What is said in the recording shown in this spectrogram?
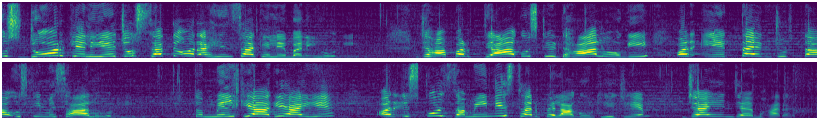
उस डोर के लिए जो सत्य और अहिंसा के लिए बनी होगी। जहाँ पर त्याग उसकी ढाल होगी और एकता, एकजुटता उसकी मिसाल होगी। तो मिल के आगे आइए और इसको ज़मीनी स्तर पर लागू कीजिए। जय हिंद जय भारत।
